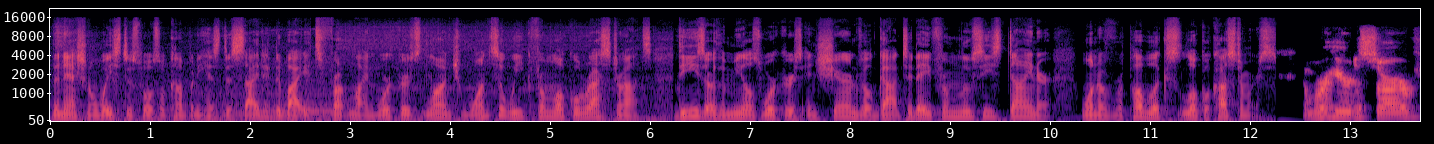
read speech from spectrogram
The National Waste Disposal Company has decided to buy its frontline workers lunch once a week from local restaurants. These are the meals workers in Sharonville got today from Lucy's Diner, one of Republic's local customers. And we're here to serve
